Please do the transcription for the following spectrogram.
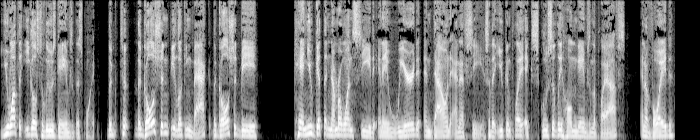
you want the Eagles to lose games at this point. The to, the goal shouldn't be looking back. The goal should be can you get the number one seed in a weird and down NFC so that you can play exclusively home games in the playoffs and avoid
